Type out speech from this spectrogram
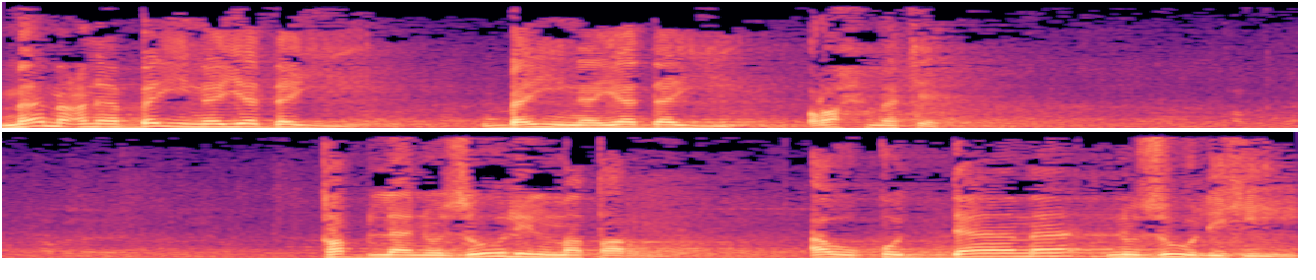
ما معنى بين يدي؟ بين يدي رحمته. قبل نزول المطر أو قدام نزوله.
